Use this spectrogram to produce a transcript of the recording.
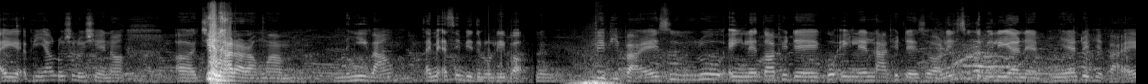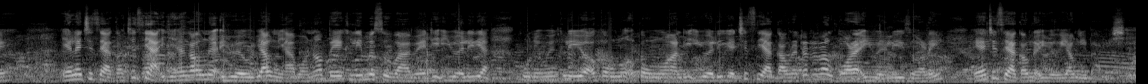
အဲအဲ့အပြင်ရောက်လို့ရှိလို့ရှိရင်တော့အာကြည့်ထားတာတော့မှမညီပါဘူး ဒါပေမဲ့အဆင်ပြေသလိုလေးပေါ့တွေ့ဖြစ်ပါတယ်စူတို့အိမ်လဲသွားဖြစ်တယ်ကိုအိမ်လဲလာဖြစ်တယ်ဆိုတော့လေစူသမီးလေးရနဲ့အများနဲ့တွေ့ဖြစ်ပါတယ်ရန်လဲချစ်စရာကောင်းချစ်စရာအရန်ကောင်းတဲ့အရွယ်ကိုရောက်နေရပါတော့ဘယ်ကလေးမဆိုပါပဲဒီအရွယ်လေးတွေကကိုနေဝင်းကလေးရောအကုန်လုံးအကုန်လုံးကဒီအရွယ်လေးရချစ်စရာကောင်းတဲ့တတတောက်သွားတဲ့အရွယ်လေးဆိုတော့လေရန်ချစ်စရာကောင်းတဲ့အရွယ်ကိုရောက်နေပါပြီရှင်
